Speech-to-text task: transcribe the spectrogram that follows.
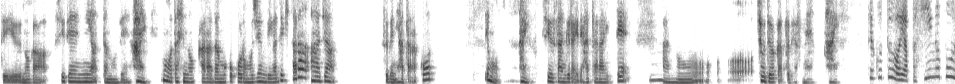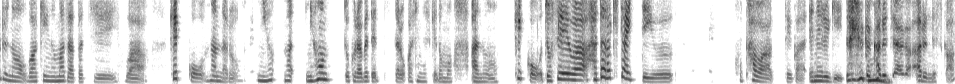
ていうのが自然にあったので、はい。もう私の体も心も準備ができたら、あ、じゃあ、すぐに働こう。でも、はい。週3ぐらいで働いて、うんあのちょうどよかったですね。はい。ってことはやっぱシンガポールのワーキングマザーたちは結構なんだろう日本,、ま、日本と比べてって言ったらおかしいんですけどもあの結構女性は働きたいっていうこうパワーっていうかエネルギーというかうんカルチャーがあるんですか、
